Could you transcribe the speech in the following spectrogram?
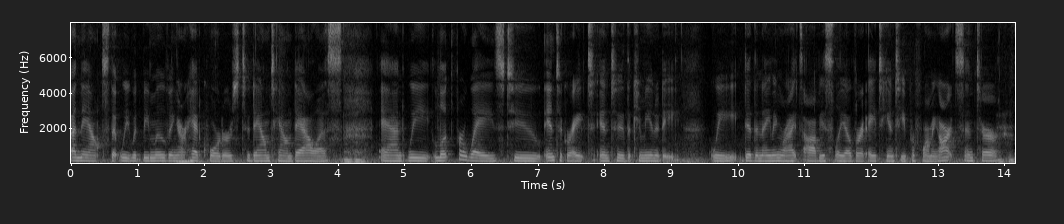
announced that we would be moving our headquarters to downtown Dallas, mm-hmm. and we looked for ways to integrate into the community. We did the naming rights, obviously, over at AT&T Performing Arts Center. Mm-hmm.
